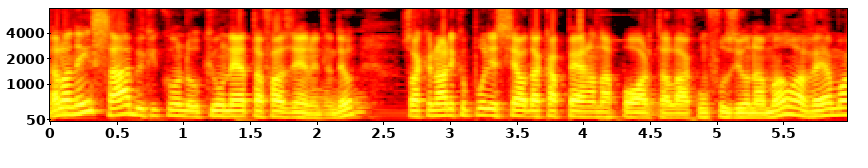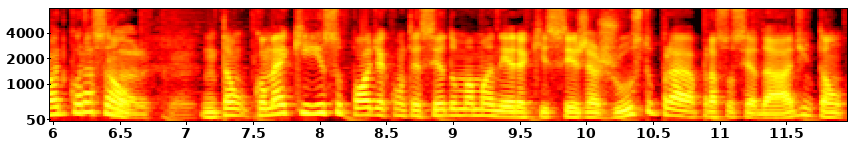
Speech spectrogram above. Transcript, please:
ela nem sabe o que, o que o neto tá fazendo, entendeu? Uhum. Só que na hora que o policial dá com a perna na porta lá com um fuzil na mão, a véia morre do coração. Claro, claro. Então, como é que isso pode acontecer de uma maneira que seja justo para a sociedade? Então,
